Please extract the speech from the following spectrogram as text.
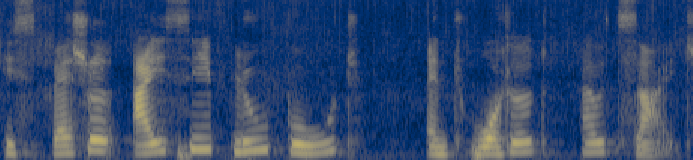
his special icy blue boot and waddled outside.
